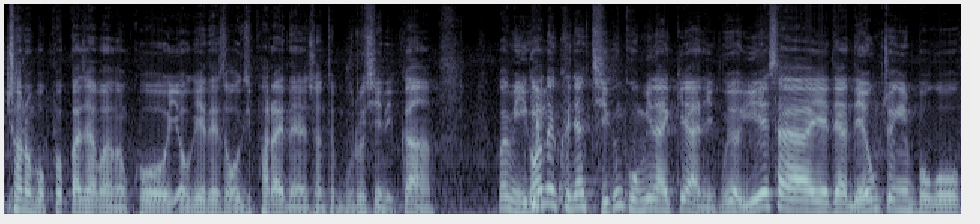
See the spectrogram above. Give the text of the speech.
6,000원 목표가 잡아놓고 여기에 대해서 어디 팔아야 되나 저한테 물으시니까 그럼 이거는 그냥 지금 고민할 게 아니고요. 이 회사에 대한 내용적인 보고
